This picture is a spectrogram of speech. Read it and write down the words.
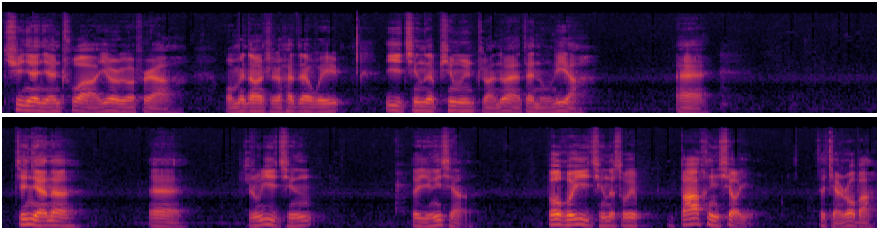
去年年初啊，一二月份啊，我们当时还在为疫情的平稳转段在努力啊，哎，今年呢，哎。这种疫情的影响，包括疫情的所谓疤痕效应，在减弱吧。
